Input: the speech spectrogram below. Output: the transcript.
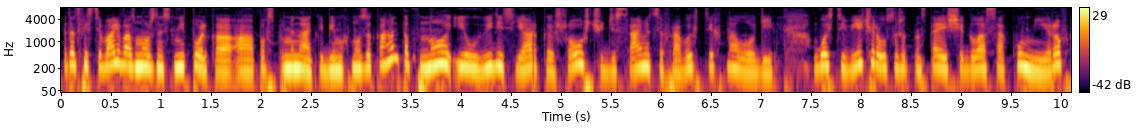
Этот фестиваль – возможность не только а, повспоминать любимых музыкантов, но и увидеть яркое шоу с чудесами цифровых технологий. Гости вечера услышат настоящие голоса кумиров,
